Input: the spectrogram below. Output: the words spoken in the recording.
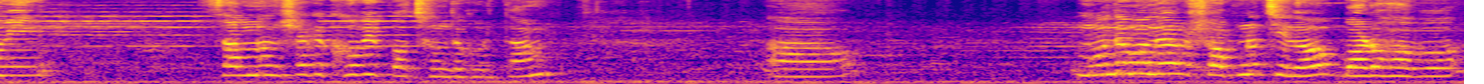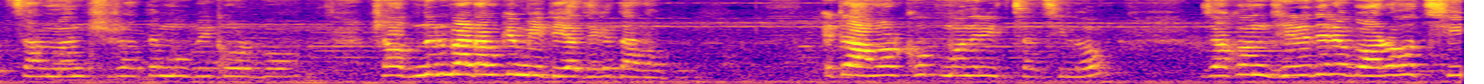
আমি সালমান শাহকে খুবই পছন্দ করতাম। মনে মনে স্বপ্ন ছিল বড় হব সালমান সাথে মুভি করব স্বপ্নুর ম্যাডামকে মিডিয়া থেকে দাঁড়াবো এটা আমার খুব মনের ইচ্ছা ছিল। যখন ধীরে ধীরে বড় হচ্ছি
